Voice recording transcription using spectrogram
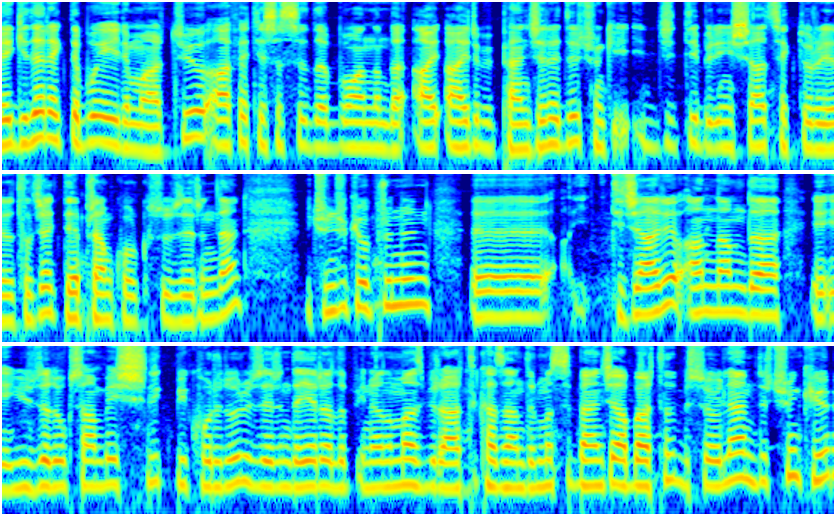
Ve giderek de bu eğilim artıyor. Afet yasası da bu anlamda ayrı bir penceredir. Çünkü ciddi bir inşaat sektörü yaratılacak deprem korkusu üzerinden. Üçüncü köprünün e, ticari anlamda e, %95'lik bir koridor üzerinde yer alıp inanılmaz bir artı kazandırması bence abartılı bir söylemdir. Çünkü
